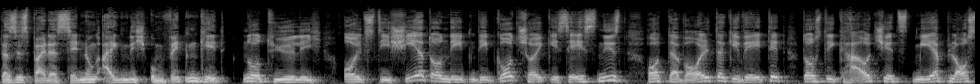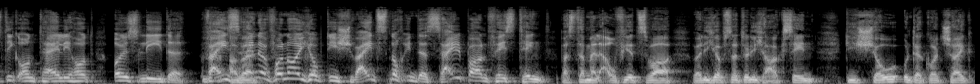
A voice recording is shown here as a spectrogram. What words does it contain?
dass es bei der Sendung eigentlich um Wetten geht. Natürlich, als die Scher da neben dem Gottschalk gesessen ist, hat der Walter gewettet, dass die Couch jetzt mehr Plastikanteile hat als Leder. Weiß Aber- einer von euch, ob die Schweiz noch in der Seilbahn festhängt? Passt da mal auf ihr zwar, weil ich hab's natürlich auch gesehen. Die Show und der Gottschalk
